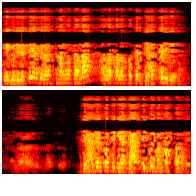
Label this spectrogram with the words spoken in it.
এগুলি রাখছেন আল্লাহ তালা আল্লাহ তালার পথের জাহাজের পথে গিয়ে জাহাজ পরিমাণ কষ্ট হবে।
